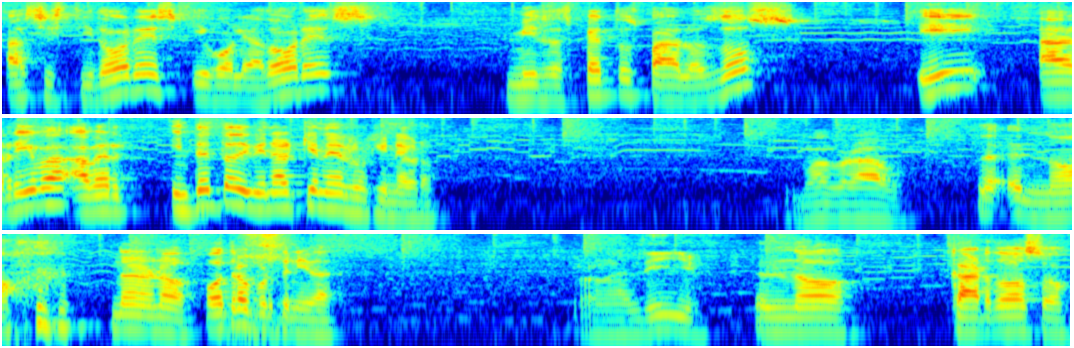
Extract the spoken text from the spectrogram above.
Asistidores y goleadores. Mis respetos para los dos. Y arriba, a ver, intenta adivinar quién es rojinegro. Más bravo. Eh, No, no, no, no. Otra oportunidad. Ronaldinho. No, Cardoso.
